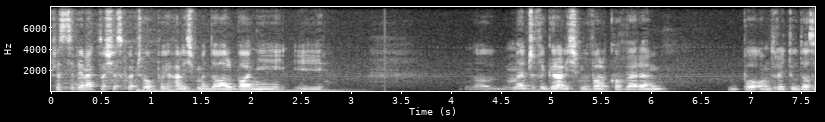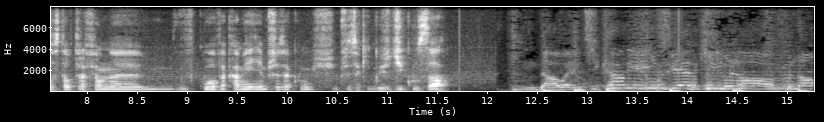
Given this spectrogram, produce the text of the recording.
wszyscy wiemy jak to się skończyło. Pojechaliśmy do Albanii i no, mecz wygraliśmy walkowerem, bo Andrzej Duda został trafiony w głowę kamieniem przez, jakąś, przez jakiegoś dzikusa. Dałem ci kamień z wielkim love, no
